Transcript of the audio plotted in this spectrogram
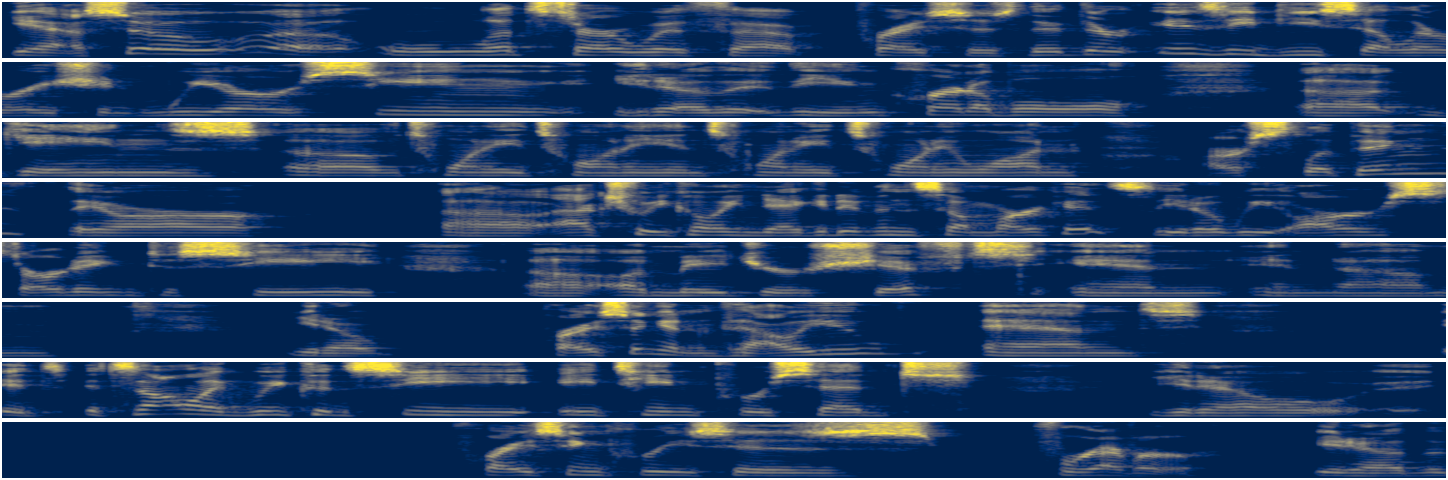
yeah, so uh, let's start with uh, prices. There, there is a deceleration. We are seeing, you know, the, the incredible uh, gains of 2020 and 2021 are slipping. They are uh, actually going negative in some markets. You know, we are starting to see uh, a major shift in in um, you know pricing and value, and it's it's not like we could see 18 percent, you know, price increases forever you know, the,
